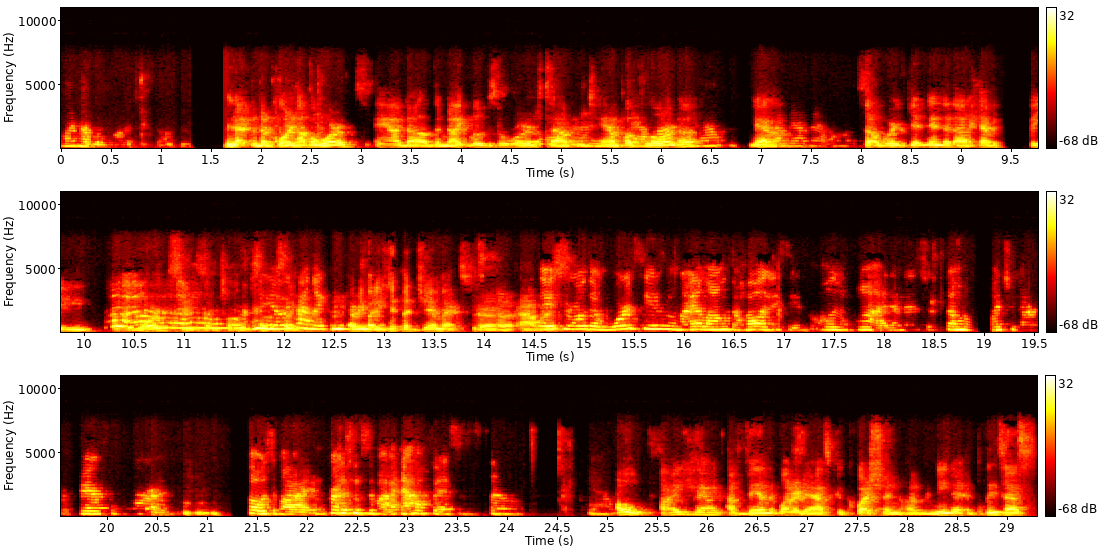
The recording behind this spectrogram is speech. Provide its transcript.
Pornhub Awards or something. we got the Pornhub Awards and uh, the Night Moves Awards out in Tampa, Florida. Yeah, so we're getting into that heavy award season time. So it's like like everybody hit the gym extra hours. they throw the award season right along with the holiday season all in one, and there's just so much you gotta prepare for and Mm-hmm. clothes to buy and presents to buy, outfits. And so, yeah. Oh, I had a fan that wanted to ask a question. Um, Nina, please ask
